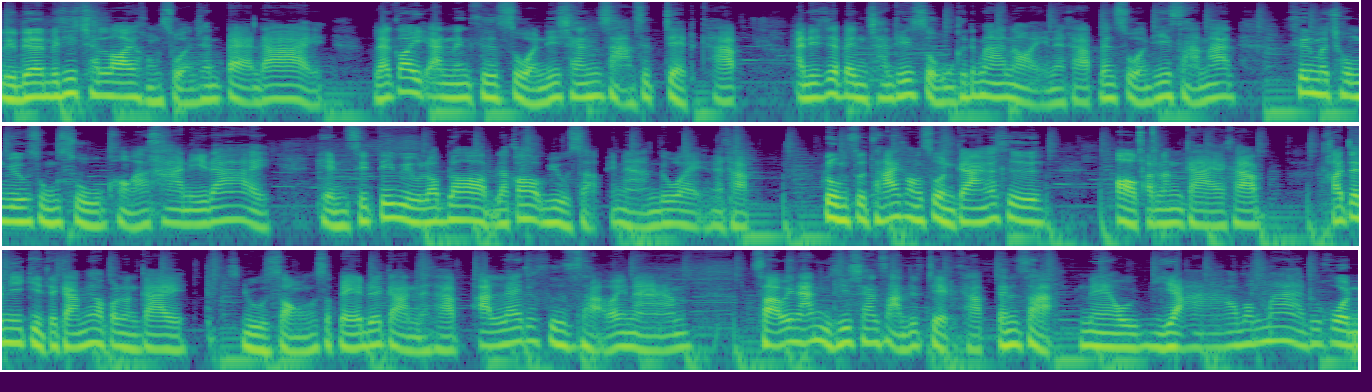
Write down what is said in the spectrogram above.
หรือเดินไปที่ชั้นลอยของสวนชั้น 8 ได้ แล้วก็อีกอันนึงคือสวนที่ชั้น 37 ครับ อันนี้จะเป็นชั้นที่สูงขึ้นมาหน่อยนะครับ เป็นสวนที่สามารถขึ้นมาชมวิวสูงๆของอาคารนี้ได้ เห็นซิตี้วิวรอบๆ แล้วก็วิวสระว่ายน้ำด้วยนะครับ กลุ่มสุดท้ายของส่วนกลางก็คือออกกำลังกายครับเขาจะมีกิจกรรมให้ออกกำลังกายอยู่ 2 สเปซด้วยกันนะครับ อันแรกก็คือสระว่ายน้ำ สระว่ายน้ำอยู่ที่ชั้น 37 ครับ เป็นสระแนวยาวมากๆ ทุกคน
